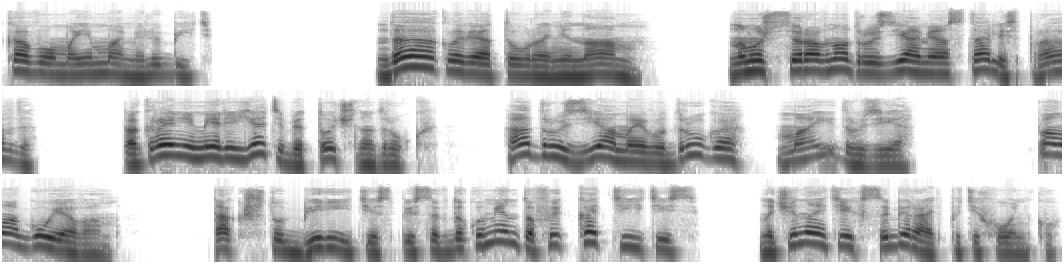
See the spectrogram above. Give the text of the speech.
кого моей маме любить. Да, клавиатура, не нам. Но мы ж все равно друзьями остались, правда? По крайней мере, я тебе точно друг а друзья моего друга — мои друзья. Помогу я вам. Так что берите список документов и катитесь, начинайте их собирать потихоньку.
